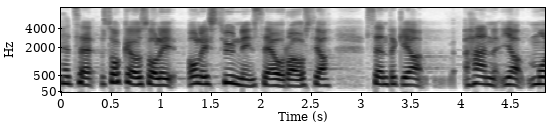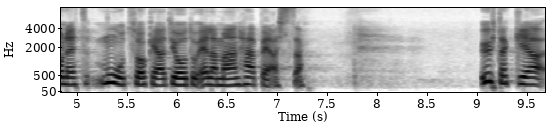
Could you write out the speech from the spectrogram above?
Että se sokeus oli, oli synnin seuraus ja sen takia hän ja monet muut sokeat joutu elämään häpeässä. Yhtäkkiä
